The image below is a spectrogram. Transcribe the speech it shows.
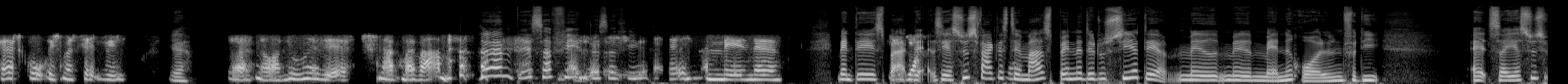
Værsgo, hvis man selv vil. Ja. Ja, nå, nu er det at snakke mig varm. Jamen, det er så fint, det er så fint. Men, øh, Men det er spa- Ja. ja. altså, jeg synes faktisk, det er meget spændende, det du siger der med, med manderollen, fordi altså, jeg synes,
